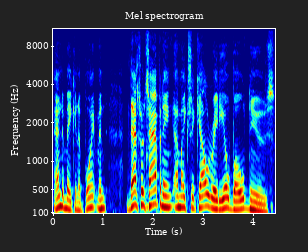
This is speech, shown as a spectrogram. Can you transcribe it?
and to make an appointment. That's what's happening. I'm Mike Sikel, Radio Bold News.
